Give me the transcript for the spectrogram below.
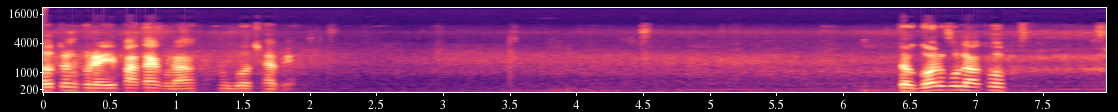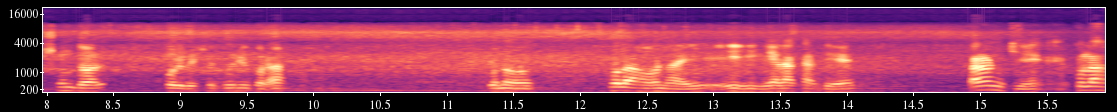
নতুন করে এই পাতাগুলা গোছাবে। তো গড়গুলো খুব সুন্দর পরিবেশে তৈরি করা কোনো কোলাহ নাই এই এলাকা দিয়ে। কারণ কি? কোলাহ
